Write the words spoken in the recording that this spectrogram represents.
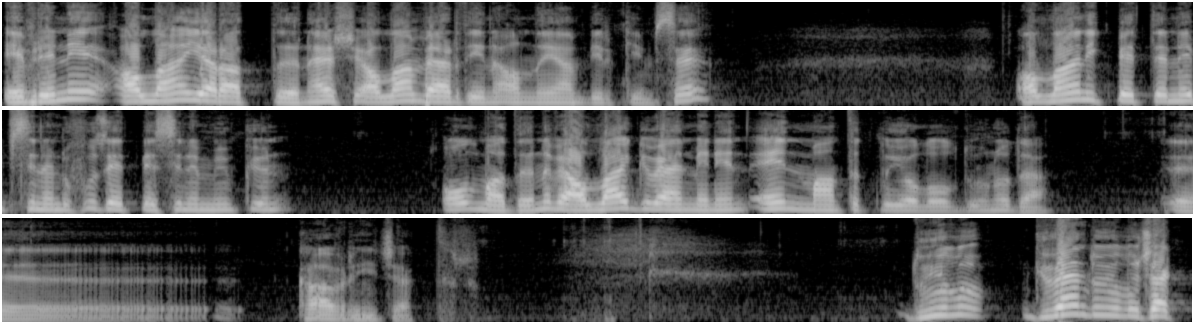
Evreni Allah'ın yarattığını, her şeyi Allah'ın verdiğini anlayan bir kimse, Allah'ın hikmetlerinin hepsine nüfuz etmesinin mümkün olmadığını ve Allah'a güvenmenin en mantıklı yol olduğunu da e, kavrayacaktır. Duyulu, güven duyulacak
